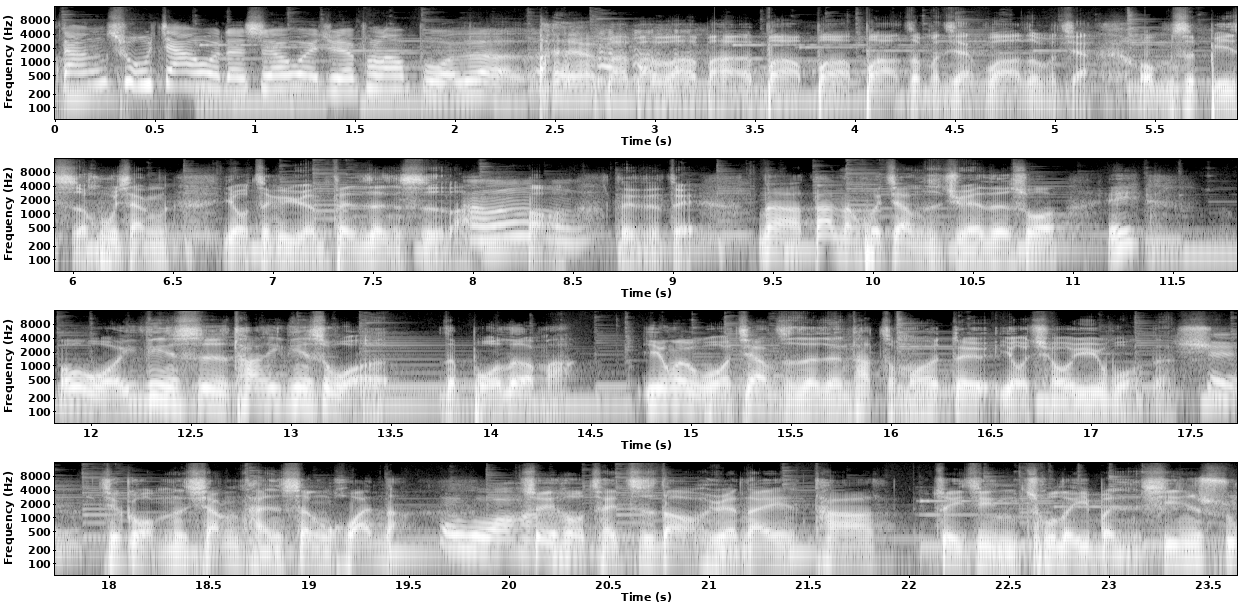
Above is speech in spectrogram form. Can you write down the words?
当初加我的时候，我也觉得碰到伯乐了。哎呀，不不不不不好不好不好这么讲，不好这么讲，我们是彼此互相有这个缘分认识了。嗯哦，对对对，那当然会这样子觉得说，哎，哦，我一定是他一定是我的伯乐嘛，因为我这样子的人，他怎么会对有求于我呢？是结果我们相谈甚欢呐、哇，最后才知道，原来他最近出了一本新书，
